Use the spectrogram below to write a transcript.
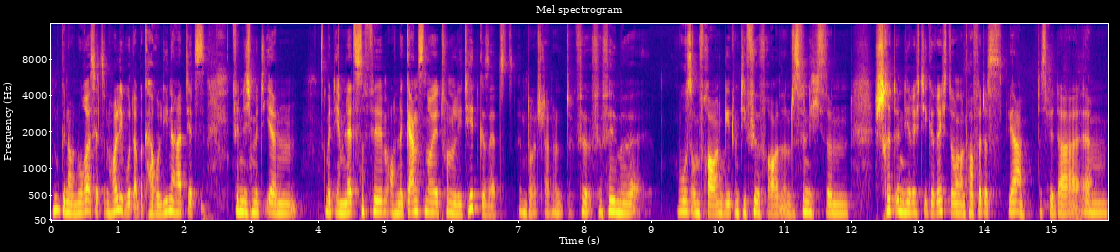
genau, Nora ist jetzt in Hollywood, aber Caroline hat jetzt, finde ich, mit ihren mit ihrem letzten Film auch eine ganz neue Tonalität gesetzt in Deutschland und für, für Filme, wo es um Frauen geht und die für Frauen sind. Und das finde ich so ein Schritt in die richtige Richtung und hoffe, dass, ja, dass wir da ähm,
